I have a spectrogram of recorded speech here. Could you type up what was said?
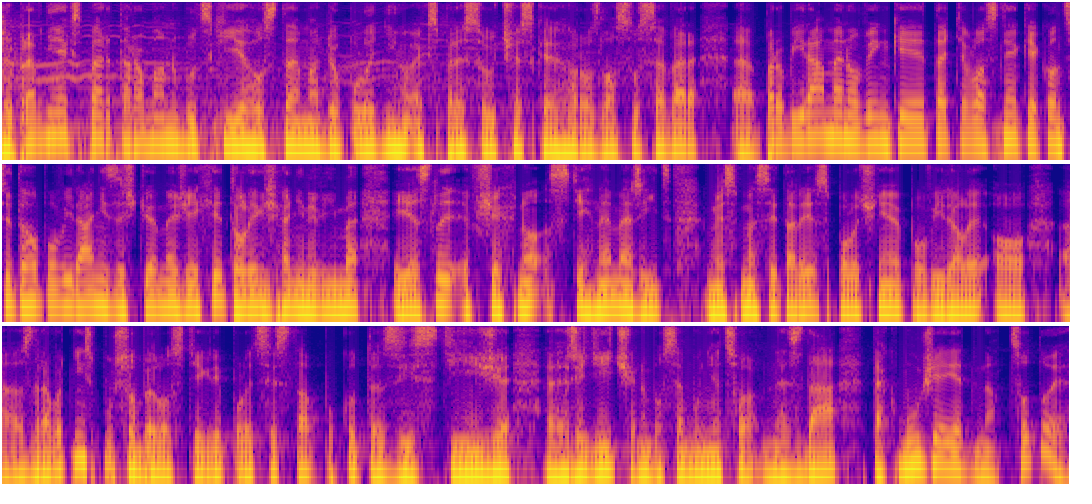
Dopravní expert Roman Budský je hostem dopoledního expresu Českého rozhlasu Sever. Eh, probíráme novinky, teď vlastně ke konci toho povídání zjišťujeme, že jich je tolik, že ani nevíme, jestli všechno stihneme říct. My jsme si tady společně povídali o eh, zdravotní způsobilosti, kdy policista, pokud zjistí, že řidič nebo se mu něco nezdá, tak může jednat. Co to je?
